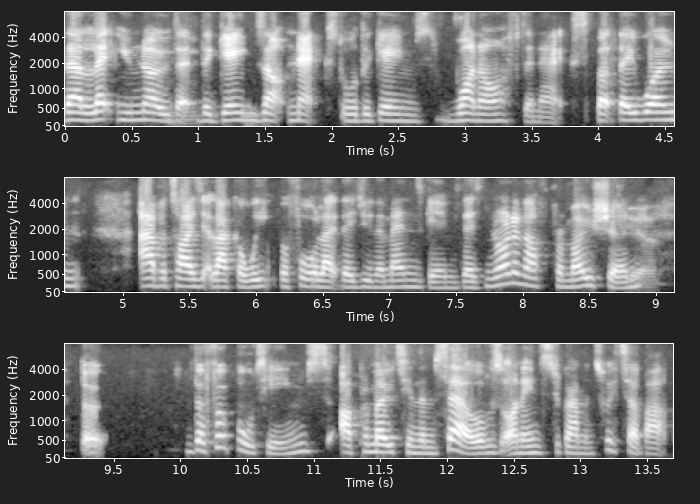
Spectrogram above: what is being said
They'll let you know that the game's up next or the game's one after next, but they won't advertise it like a week before, like they do the men's games. There's not enough promotion. Yeah. the football teams are promoting themselves on Instagram and Twitter, but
